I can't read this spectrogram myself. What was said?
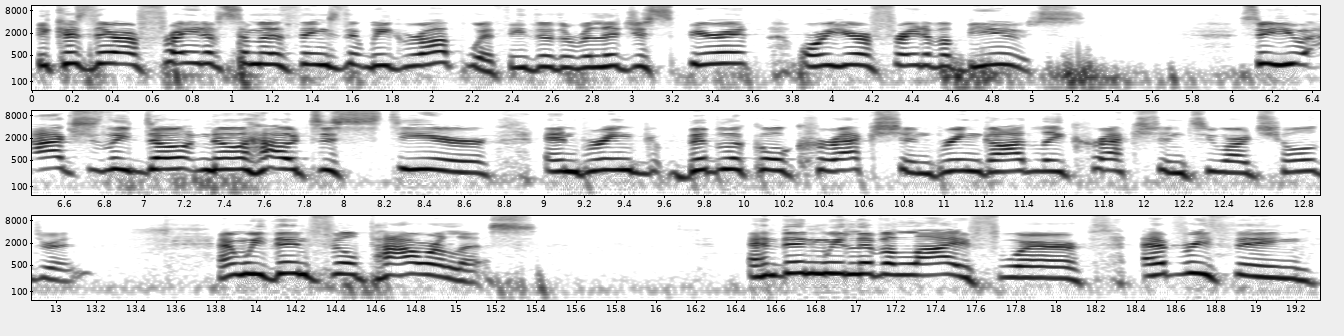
because they're afraid of some of the things that we grew up with, either the religious spirit or you're afraid of abuse. So you actually don't know how to steer and bring biblical correction, bring godly correction to our children. And we then feel powerless. And then we live a life where everything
